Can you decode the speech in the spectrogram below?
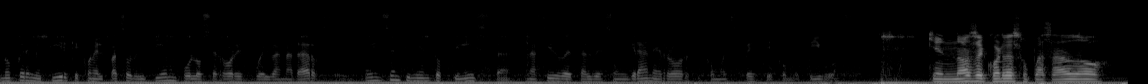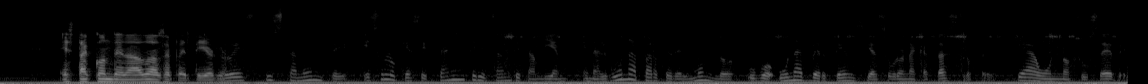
No permitir que con el paso del tiempo los errores vuelvan a darse. Un sentimiento optimista, nacido de tal vez un gran error que como especie cometimos. Quien no recuerda su pasado está condenado a repetirlo. Pero es justamente eso lo que hace tan interesante también. En alguna parte del mundo hubo una advertencia sobre una catástrofe que aún no sucede.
